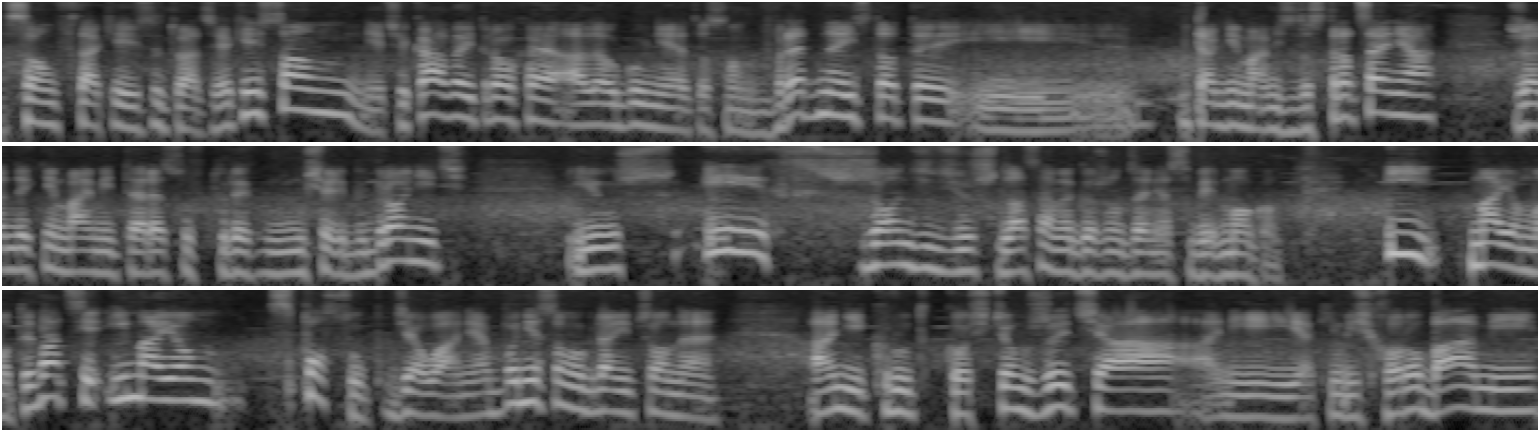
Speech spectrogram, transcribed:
są w takiej sytuacji, jakiej są, nieciekawej trochę, ale ogólnie to są wredne istoty i, i tak nie mam nic do stracenia, żadnych nie mają interesów, których musieliby bronić już i rządzić już dla samego rządzenia sobie mogą. I mają motywację, i mają sposób działania, bo nie są ograniczone ani krótkością życia, ani jakimiś chorobami,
